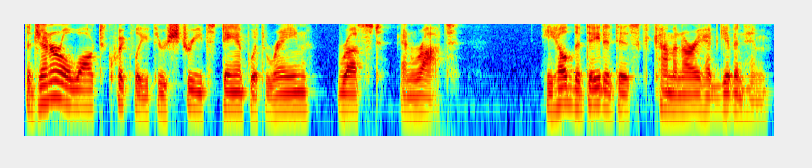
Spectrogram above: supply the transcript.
The general walked quickly through streets damp with rain, rust, and rot. He held the data disk Kaminari had given him.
